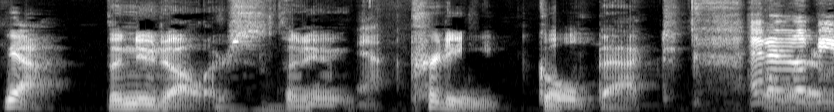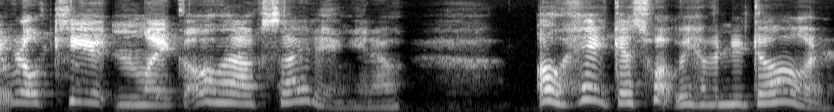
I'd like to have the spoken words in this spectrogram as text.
yeah the new dollars the new Yeah. pretty gold backed And it'll be real cute and like, "Oh, how exciting!" You know. Oh, hey, guess what? We have a new dollar.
